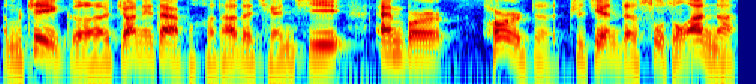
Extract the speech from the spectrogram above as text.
那么，这个 Johnny Depp 和他的前妻 Amber Heard 之间的诉讼案呢，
